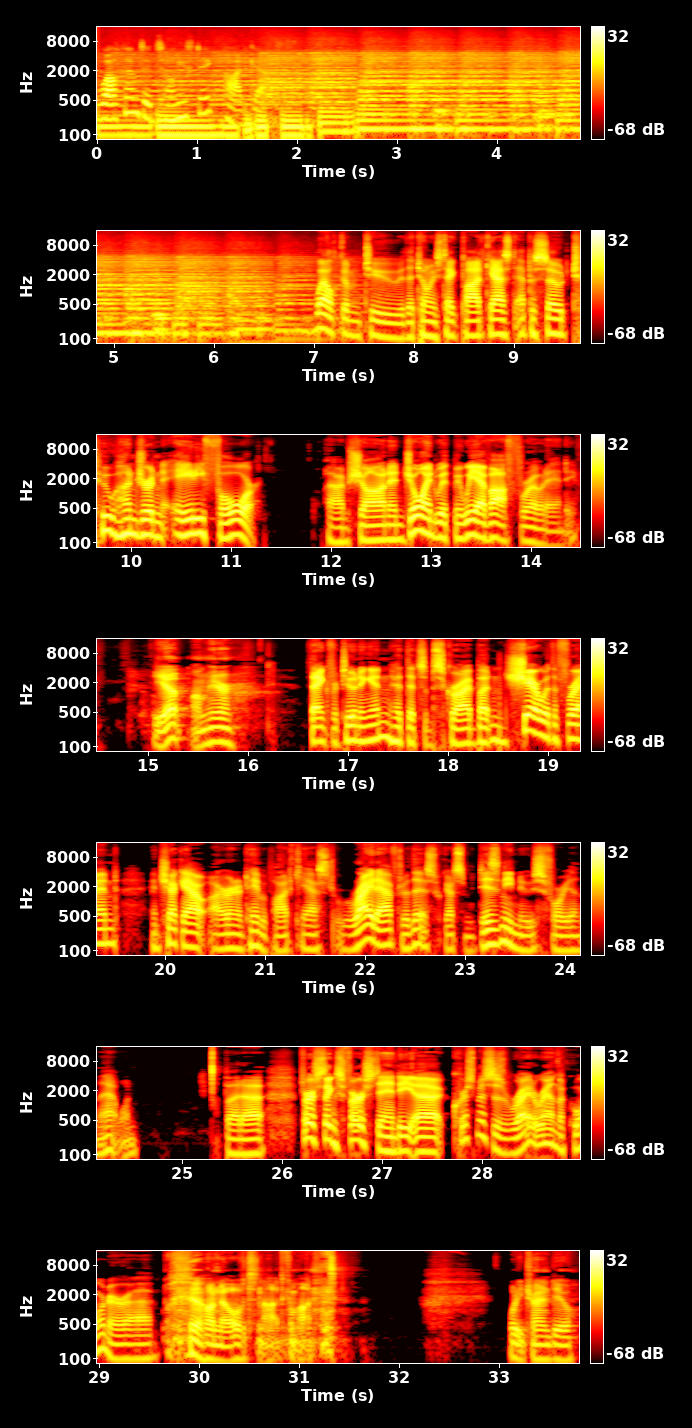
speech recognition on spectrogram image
Welcome to Tony Steak Podcast. Welcome to the Tony Steak Podcast, episode 284. I'm Sean, and joined with me, we have Off Road Andy. Yep, I'm here. Thank for tuning in. Hit that subscribe button, share with a friend, and check out our entertainment podcast right after this. We've got some Disney news for you in that one. But uh, first things first, Andy. Uh, Christmas is right around the corner. Uh, oh no, it's not. Come on. what are you trying to do?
